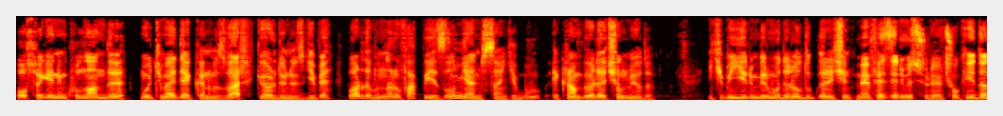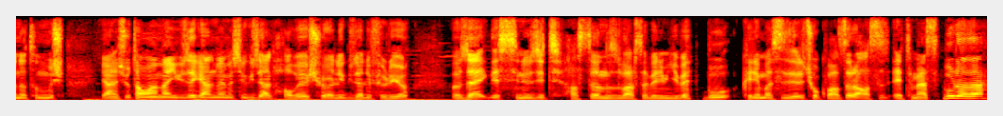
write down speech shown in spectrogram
Volkswagen'in kullandığı multimedya ekranımız var gördüğünüz gibi. Bu arada bunlar ufak bir yazılım gelmiş sanki. Bu ekran böyle açılmıyordu. 2021 model oldukları için menfezlerimiz şuraya çok iyi donatılmış. Yani şu tamamen yüze gelmemesi güzel. Havaya şöyle güzel üfürüyor. Özellikle sinüzit hastalığınız varsa benim gibi bu klima sizleri çok fazla rahatsız etmez. Burada da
